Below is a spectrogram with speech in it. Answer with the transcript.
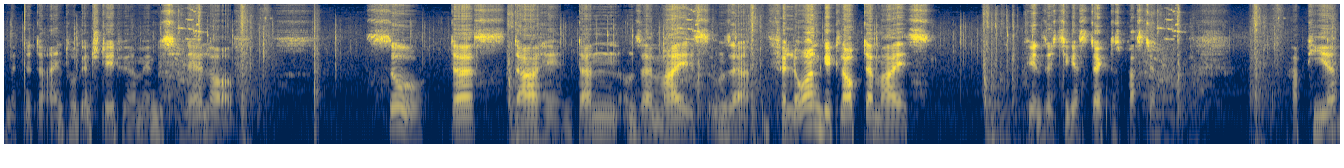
Damit nicht der Eindruck entsteht, wir haben hier ein bisschen Leerlauf. So, das dahin. Dann unser Mais, unser verloren geglaubter Mais. 64er Stack, das passt ja mal. Papier.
